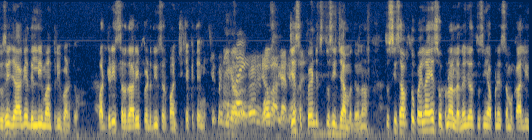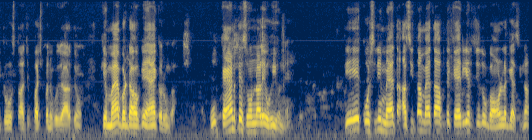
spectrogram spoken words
ਤੁਸੀਂ ਜਾ ਕੇ ਦਿੱਲੀ ਮੰਤਰੀ ਬਣ ਜਾਓ। ਪਰ ਜਿਹੜੀ ਸਰਦਾਰੀ ਪਿੰਡ ਦੀ ਸਰਪੰਚ ਚ ਕਿਤੇ ਨਹੀਂ। ਜਿਸ ਪਿੰਡ 'ਚ ਤੁਸੀਂ ਜੰਮਦੇ ਹੋ ਨਾ, ਤੁਸੀਂ ਸਭ ਤੋਂ ਪਹਿਲਾਂ ਇਹ ਸੁਪਨਾ ਲੈਣਾ ਜਦ ਤੁਸੀਂ ਆਪਣੇ ਸਮਕਾਲੀ ਦੋਸਤਾਂ 'ਚ ਬਚਪਨ ਗੁਜ਼ਾਰਦੇ ਹੋ, ਕਿ ਮੈਂ ਵੱਡਾ ਹੋ ਕੇ ਐ ਕਰੂੰਗਾ। ਉਹ ਕਹਿਣ ਤੇ ਸੁਣਨ ਵਾਲੇ ਉਹੀ ਹੁੰਨੇ ਤੇ ਇਹ ਕੁਛ ਨਹੀਂ, ਮੈਂ ਤਾਂ, ਅਸੀਂ ਤਾਂ, ਮੈਂ ਤਾਂ ਆਪਦੇ ਕੈਰੀਅਰ 'ਚ ਜਦੋਂ ਗਾਉਣ ਲੱਗਿਆ ਸੀ ਨਾ,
